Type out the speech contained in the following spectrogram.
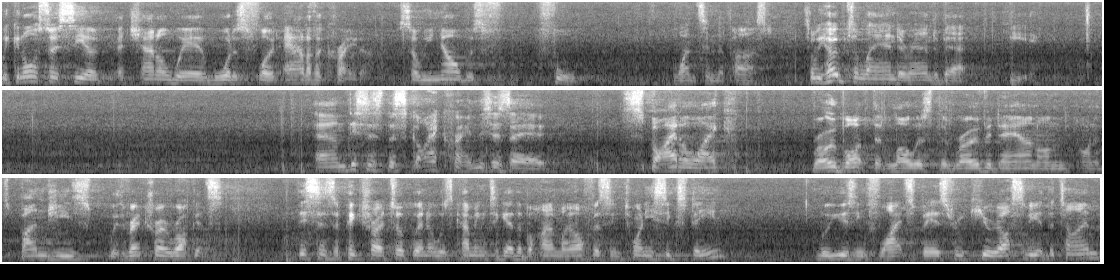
We can also see a, a, channel where water's flowed out of the crater, so we know it was full once in the past. So we hope to land around about here. Um, this is the sky crane. This is a spider-like robot that lowers the rover down on, on its bungees with retro rockets. This is a picture I took when it was coming together behind my office in 2016. We were using flight spares from Curiosity at the time.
